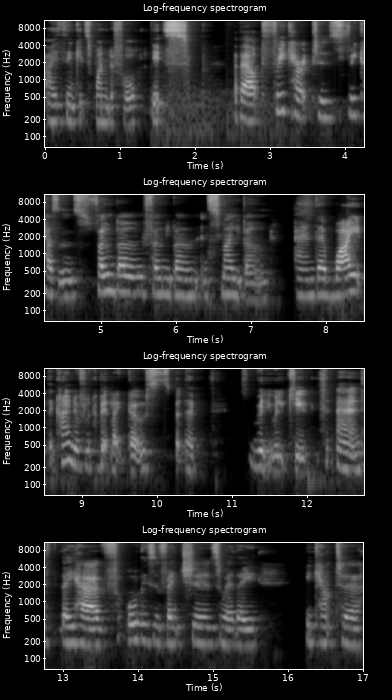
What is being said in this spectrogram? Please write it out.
I think it's wonderful. It's about three characters, three cousins, Fone Bone, Phony Bone, and Smiley Bone. And they're white, they kind of look a bit like ghosts, but they're really, really cute. And they have all these adventures where they encounter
